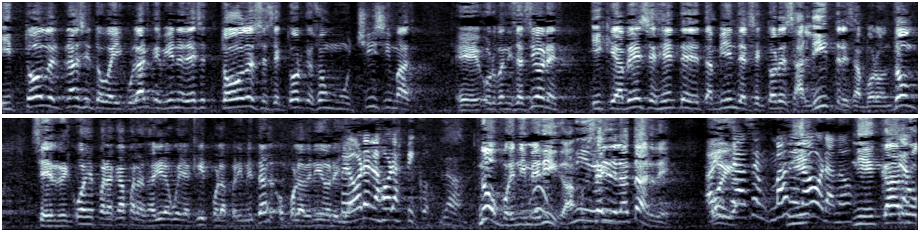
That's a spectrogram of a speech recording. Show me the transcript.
y todo el tránsito vehicular que viene de ese, todo ese sector que son muchísimas eh, urbanizaciones y que a veces gente de- también del sector de Salitre, San Borondón, ¿Se recoge para acá para salir a Guayaquil por la perimetral o por la avenida Orellana? Peor en las horas pico. No, pues ni me diga. Ni de- 6 de la tarde. Ahí se hace más de ni- una hora, ¿no? Ni en carro,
